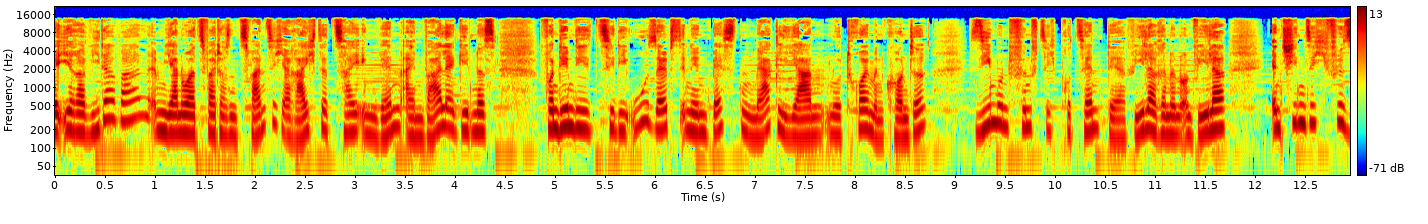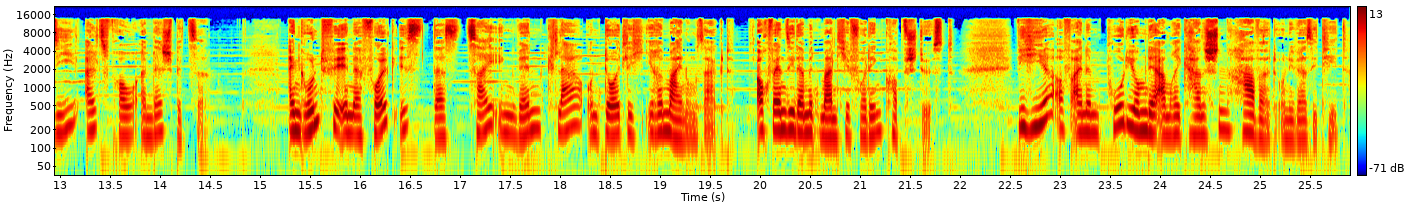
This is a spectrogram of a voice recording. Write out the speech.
Bei ihrer Wiederwahl im Januar 2020 erreichte Tsai Ing-wen ein Wahlergebnis, von dem die CDU selbst in den besten Merkel-Jahren nur träumen konnte. 57 Prozent der Wählerinnen und Wähler entschieden sich für sie als Frau an der Spitze. Ein Grund für ihren Erfolg ist, dass Tsai Ing-wen klar und deutlich ihre Meinung sagt, auch wenn sie damit manche vor den Kopf stößt. Wie hier auf einem Podium der amerikanischen Harvard-Universität.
